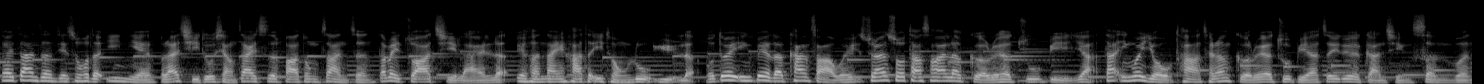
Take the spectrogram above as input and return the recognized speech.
在战争结束后的一年本来企图想再次发动战争，但被抓起来了，也和奈因哈特一同入狱了。我对英贝尔的看法为，虽然说他伤害了格瑞和朱比亚，但因为有他，才让格瑞和朱比亚这一对的感情升温。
